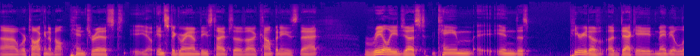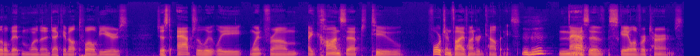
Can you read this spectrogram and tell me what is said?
Uh, we're talking about Pinterest, you know, Instagram, these types of uh, companies that really just came in this period of a decade, maybe a little bit more than a decade, about 12 years, just absolutely went from a concept to Fortune 500 companies, mm-hmm. massive right. scale of returns.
